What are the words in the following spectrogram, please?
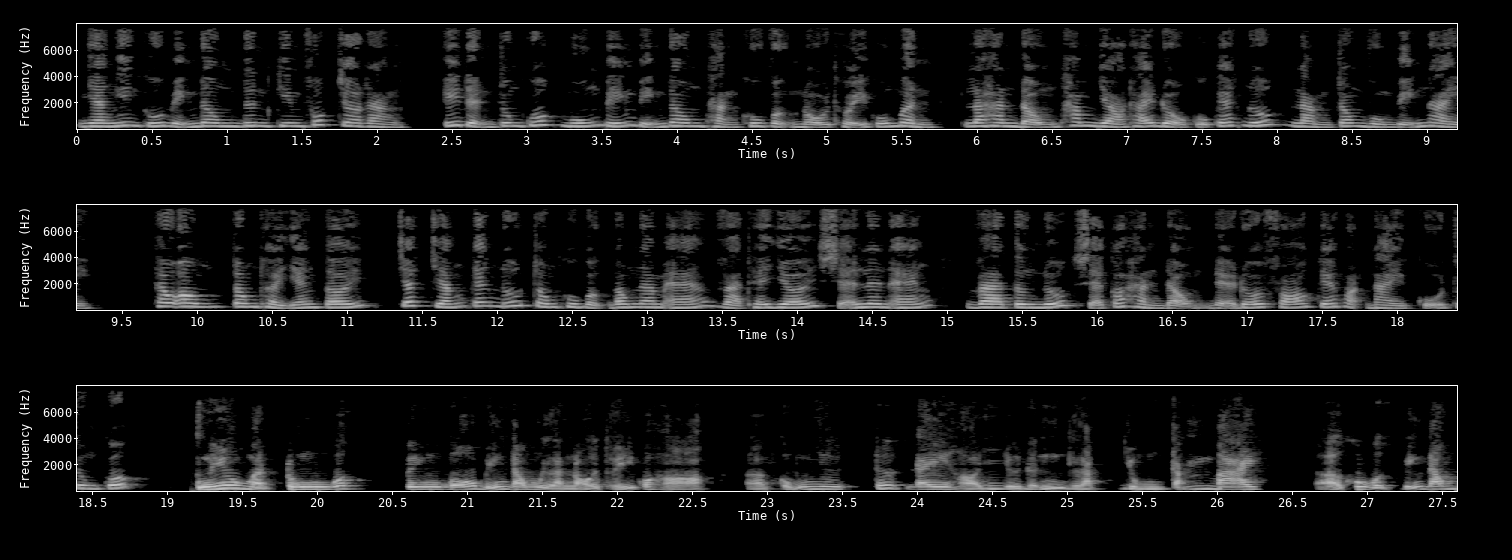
Nhà nghiên cứu Biển Đông Đinh Kim Phúc cho rằng ý định Trung Quốc muốn biến Biển Đông thành khu vực nội thủy của mình là hành động thăm dò thái độ của các nước nằm trong vùng biển này. Theo ông, trong thời gian tới, chắc chắn các nước trong khu vực Đông Nam Á và thế giới sẽ lên án và từng nước sẽ có hành động để đối phó kế hoạch này của Trung Quốc. Nếu mà Trung Quốc tuyên bố Biển Đông là nội thủy của họ, à, cũng như trước đây họ dự định lập dùng cấm bay ở khu vực Biển Đông,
